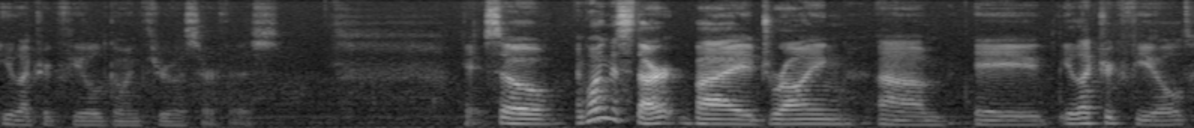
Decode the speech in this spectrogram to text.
electric field going through a surface? Okay, so I'm going to start by drawing um, a electric field,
